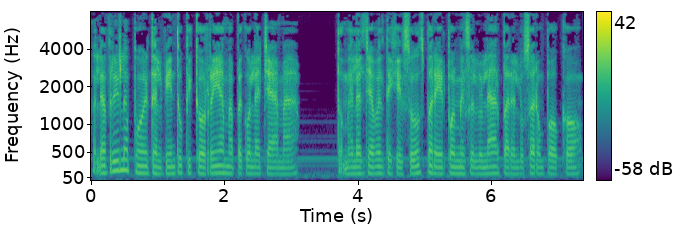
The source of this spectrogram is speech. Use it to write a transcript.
Al abrir la puerta el viento que corría me apagó la llama. Tomé las llaves de Jesús para ir por mi celular para usar un poco.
